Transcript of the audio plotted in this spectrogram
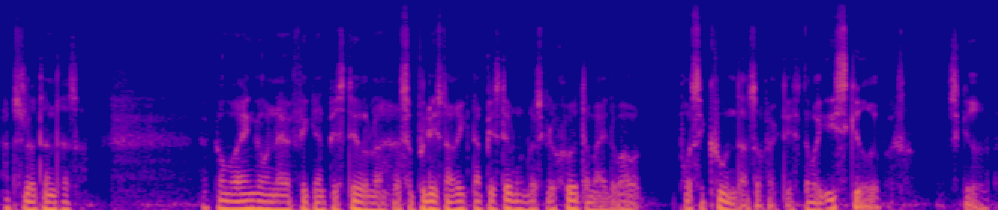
absolut inte. Alltså. Jag kommer en gång när jag fick en pistol. Alltså polisen riktade pistol mot mig och skulle skjuta mig. Det var på sekund alltså faktiskt. Det var i Skurup också. Skurup.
